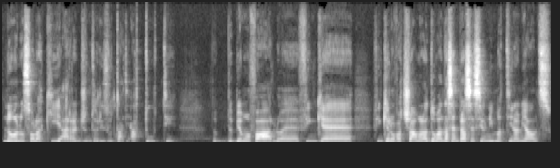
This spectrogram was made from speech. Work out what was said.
Non solo a chi ha raggiunto risultati, a tutti. Do- dobbiamo farlo e finché, finché lo facciamo, la domanda è sempre la stessa. Io ogni mattina mi alzo.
